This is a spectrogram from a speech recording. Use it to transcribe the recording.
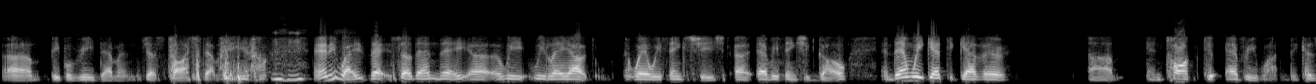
Um, people read them and just toss them. You know. Mm-hmm. Anyway, they, so then they uh, we we lay out where we think she uh, everything should go, and then we get together. Um, and talk to everyone because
